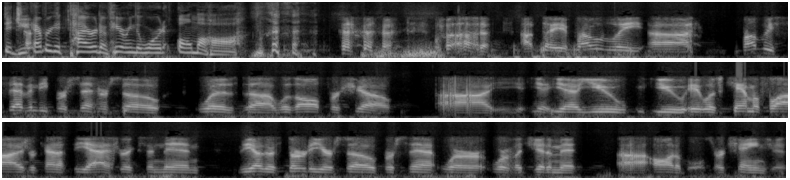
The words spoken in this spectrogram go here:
did you ever get tired of hearing the word Omaha? well, I'll tell you, probably uh, probably seventy percent or so was uh, was all for show. Uh, you, you know, you you it was camouflage or kind of theatrics, and then the other thirty or so percent were were legitimate uh, audibles or changes.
